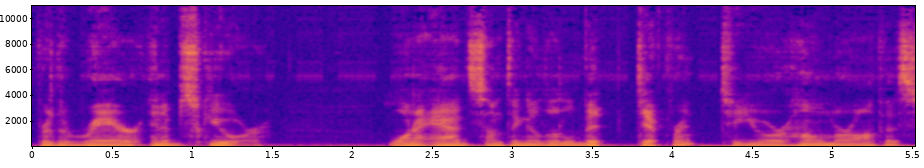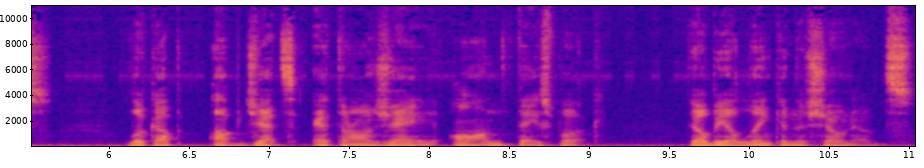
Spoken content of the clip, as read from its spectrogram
for the rare and obscure. Want to add something a little bit different to your home or office? Look up Objets Étranges on Facebook. There'll be a link in the show notes.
